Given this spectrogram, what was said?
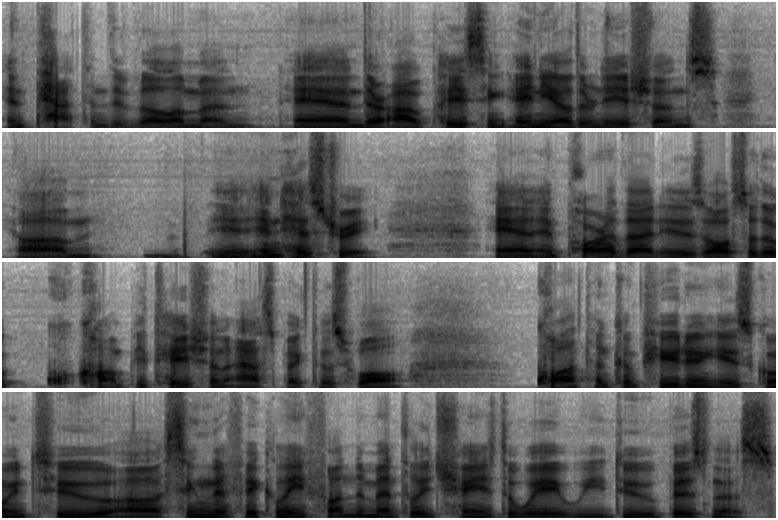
and patent development, and they're outpacing any other nations um, in, in, history. And, and part of that is also the computation aspect as well quantum computing is going to uh, significantly, fundamentally change the way we do business.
